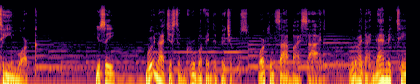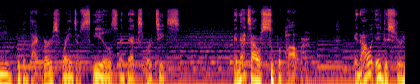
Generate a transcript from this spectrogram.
teamwork. You see, we're not just a group of individuals working side by side. We're a dynamic team with a diverse range of skills and expertise. And that's our superpower. In our industry,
